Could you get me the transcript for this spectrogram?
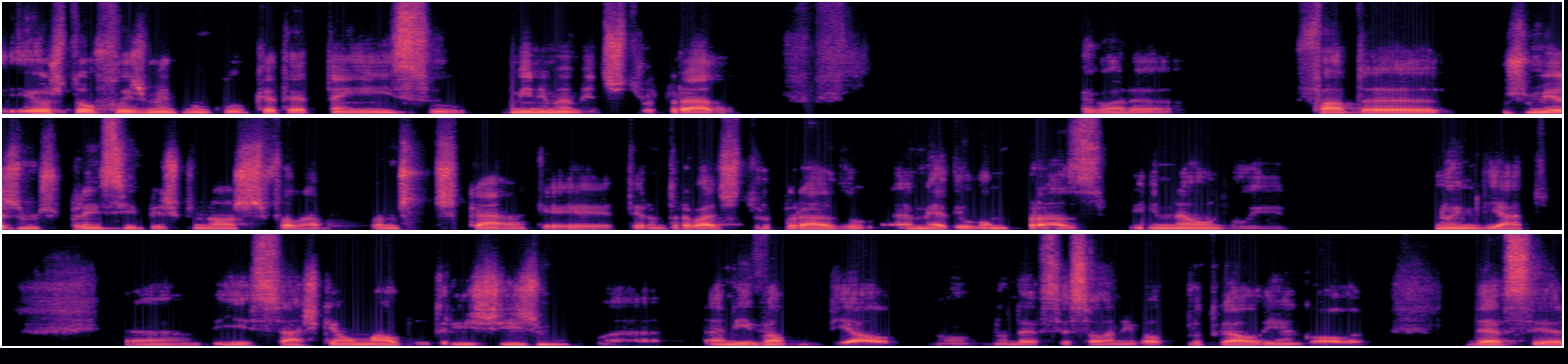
eu estou felizmente num clube que até tem isso minimamente estruturado. Agora, falta os mesmos princípios que nós falávamos cá, que é ter um trabalho estruturado a médio e longo prazo e não no, no imediato. Uh, isso acho que é um mal do dirigismo uh, a nível mundial, não, não, deve ser só a nível de Portugal e Angola, deve ser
